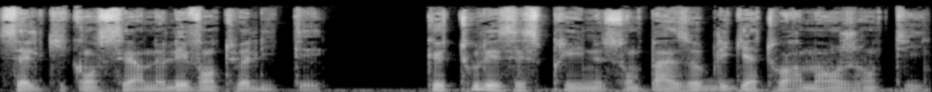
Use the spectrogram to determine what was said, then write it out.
celle qui concerne l'éventualité que tous les esprits ne sont pas obligatoirement gentils.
